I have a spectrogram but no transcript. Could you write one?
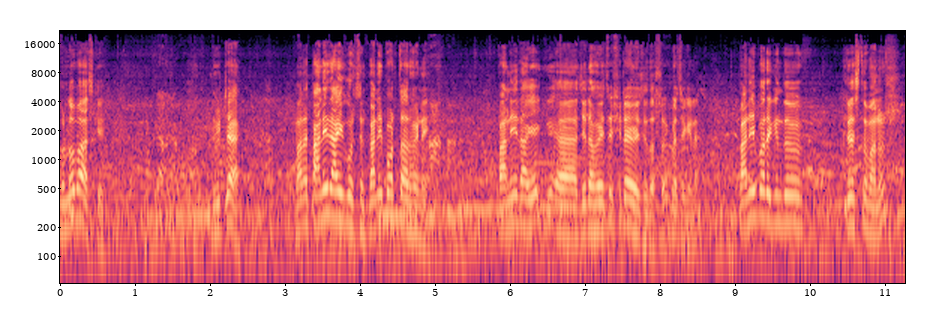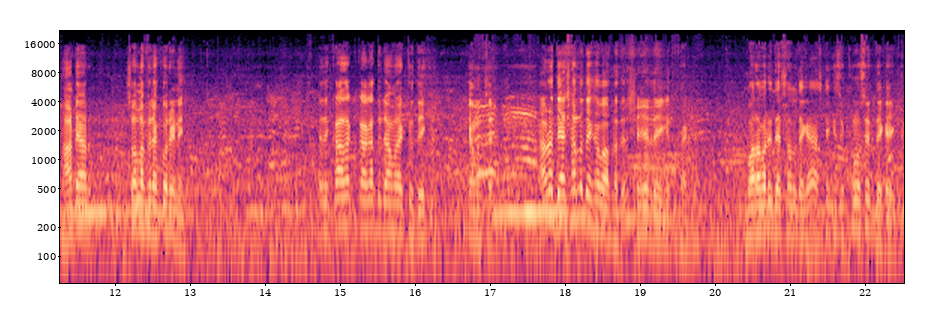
হলো বা আজকে? দুইটা। মানে পানির আগে করছেন পানির পর তো আর হয় নাই। পানির আগে যেটা হয়েছে সেটাই হয়েছে দর্শক বেচা কিনা। পানির পরে কিন্তু গ্রস্ত মানুষ হাটে আর চলাফেরা করে নেই। এই যে কাকা দুটো আমরা একটু দেখি, কেমন চাই আমরা দেশালও দেখাবো আপনাদের, শেষের দিকে কিন্তু থাকবে। বরাবরই দেশাল দেখা আজকে কিছু ক্রোসের দেখা একটু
